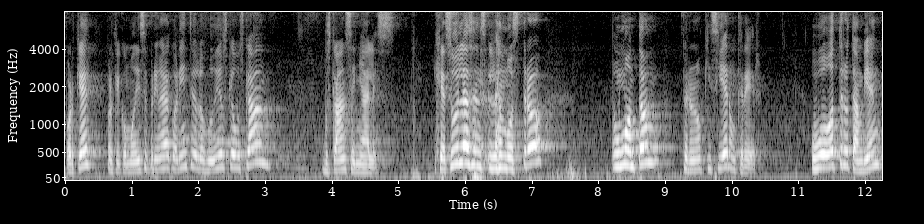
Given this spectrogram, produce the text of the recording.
¿Por qué? Porque como dice 1 Corintios, los judíos que buscaban, buscaban señales. Jesús las, las mostró un montón, pero no quisieron creer. Hubo otro también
